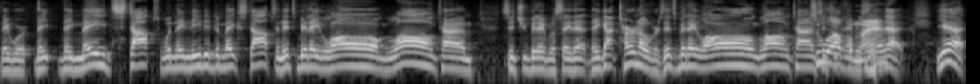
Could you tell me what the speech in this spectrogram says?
They were they they made stops when they needed to make stops, and it's been a long, long time since you've been able to say that. They got turnovers. It's been a long, long time Two since of you've been them, able to say man. that. Yeah,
